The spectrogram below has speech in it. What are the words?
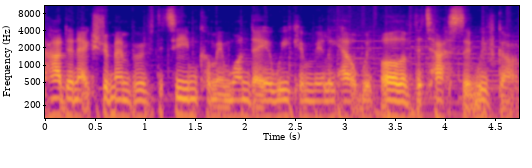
had an extra member of the team come in one day a week and really help with all of the tasks that we've got.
